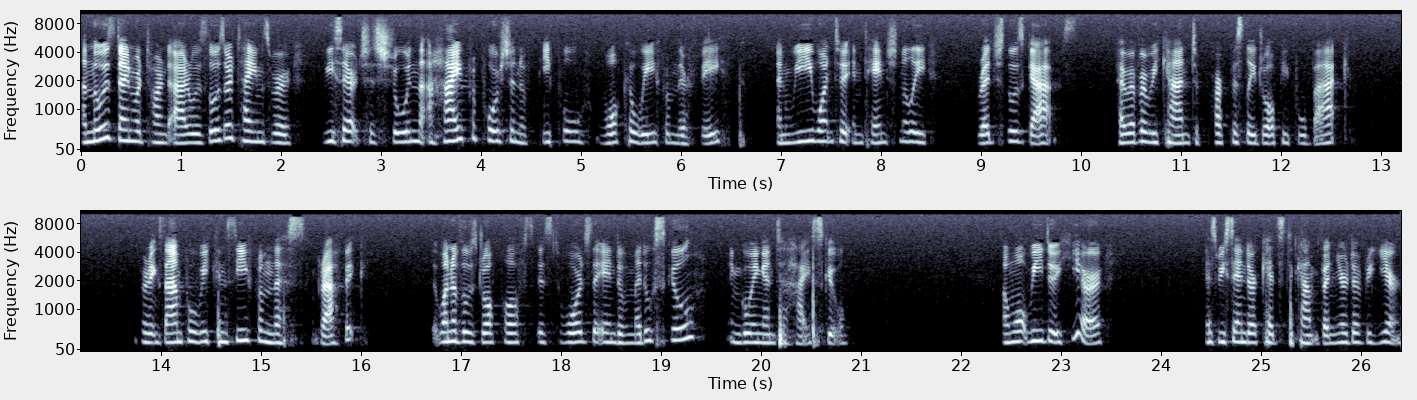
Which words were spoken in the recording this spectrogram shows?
And those downward turned arrows, those are times where research has shown that a high proportion of people walk away from their faith. And we want to intentionally bridge those gaps however we can to purposely draw people back. For example, we can see from this graphic that one of those drop offs is towards the end of middle school and going into high school. And what we do here is we send our kids to Camp Vineyard every year.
